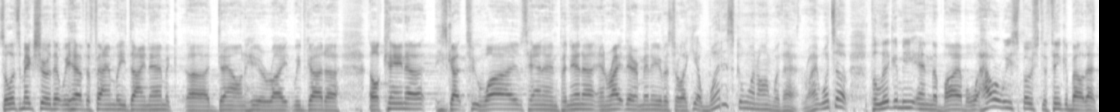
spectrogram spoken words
So let's make sure that we have the family dynamic uh, down here, right? We've got uh, Elkanah, he's got two wives, Hannah and Peninnah, and right there, many of us are like, yeah, what is going on with that, right? What's up? Polygamy in the Bible. How are we supposed to think about that?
